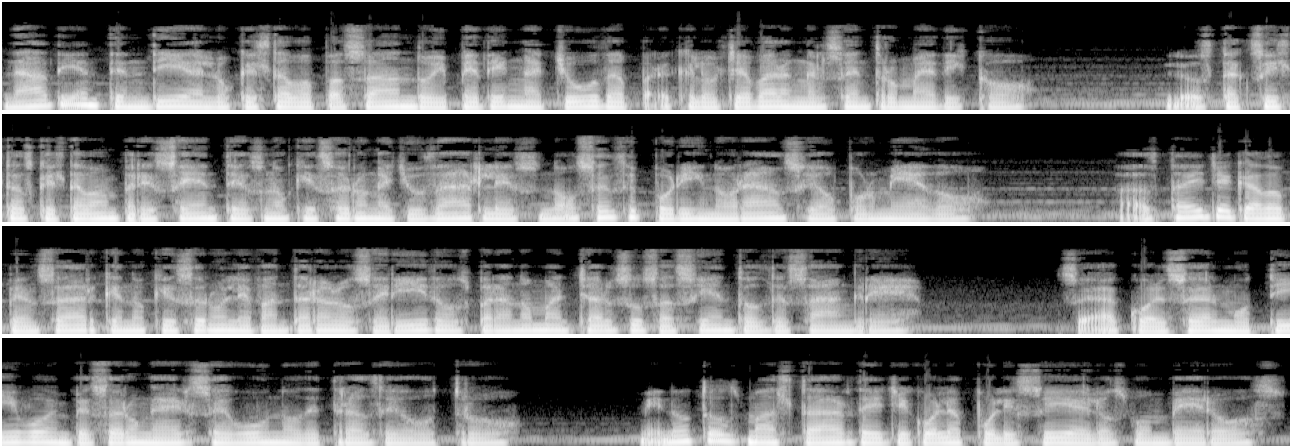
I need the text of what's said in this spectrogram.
Nadie entendía lo que estaba pasando y pedían ayuda para que los llevaran al centro médico. Los taxistas que estaban presentes no quisieron ayudarles, no sé si por ignorancia o por miedo. Hasta he llegado a pensar que no quisieron levantar a los heridos para no manchar sus asientos de sangre. Sea cual sea el motivo, empezaron a irse uno detrás de otro. Minutos más tarde llegó la policía y los bomberos.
